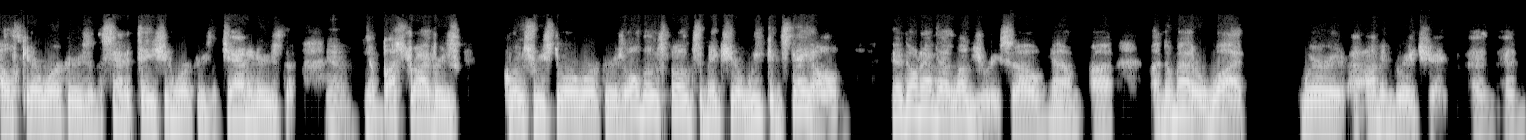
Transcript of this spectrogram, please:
healthcare workers and the sanitation workers, the janitors, the yeah. you know bus drivers, grocery store workers, all those folks to make sure we can stay home. You know, don't have that luxury. So you know, uh, uh, no matter what, we're I'm in great shape and and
